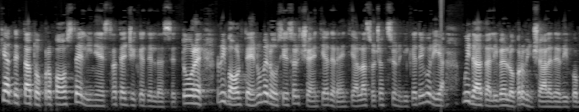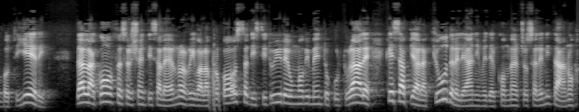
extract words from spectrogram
che ha dettato proposte e linee strategiche del settore rivolte ai numerosi esercenti aderenti all'associazione di categoria guidata a livello provinciale da Enrico Bottiglieri. Dalla Confesercenti Salerno arriva la proposta di istituire un movimento culturale che sappia racchiudere le anime del commercio salernitano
